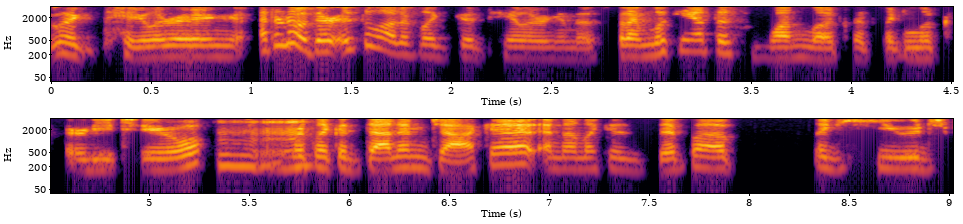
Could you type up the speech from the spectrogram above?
like tailoring. I don't know. There is a lot of like good tailoring in this, but I'm looking at this one look that's like look 32, mm-hmm. where it's like a denim jacket and then like a zip up, like huge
